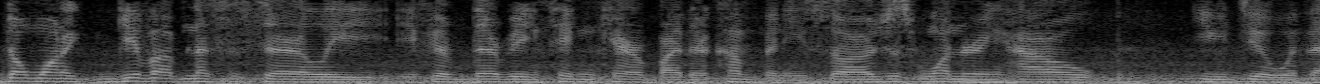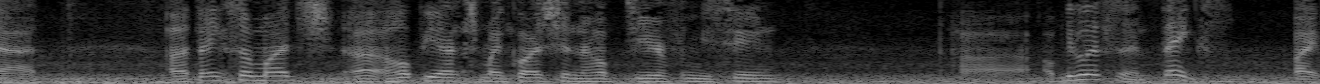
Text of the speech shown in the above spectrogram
don't want to give up necessarily if they're being taken care of by their company. So I was just wondering how you deal with that. Uh, thanks so much. I uh, hope you answered my question. I hope to hear from you soon. Uh, I'll be listening. Thanks. Bye.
